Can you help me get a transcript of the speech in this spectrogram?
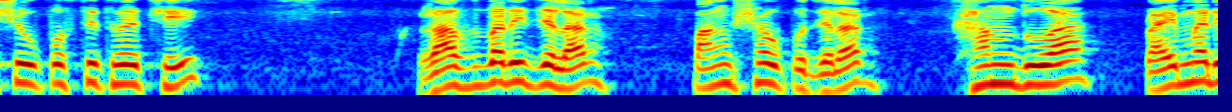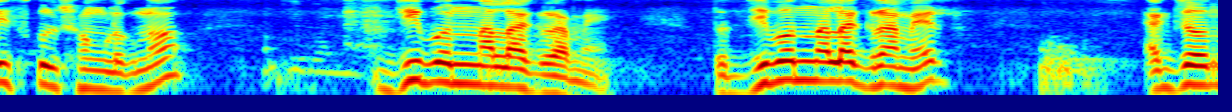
এসে উপস্থিত হয়েছি রাজবাড়ী জেলার পাংশা উপজেলার খান্দুয়া প্রাইমারি স্কুল সংলগ্ন জীবননালা গ্রামে। তো জীবননালা গ্রামের একজন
